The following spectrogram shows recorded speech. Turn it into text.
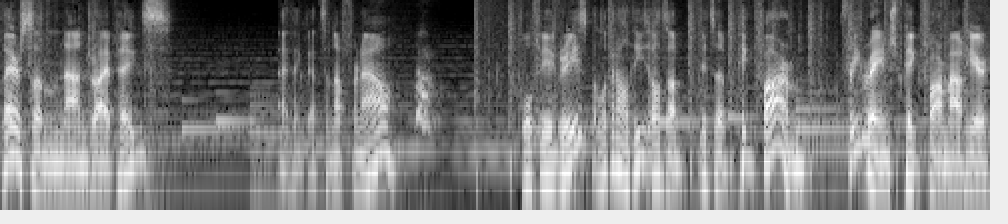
There's some non-dry pigs. I think that's enough for now. Wolfie agrees, but look at all these. Oh, it's a, it's a pig farm. Free-range pig farm out here.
